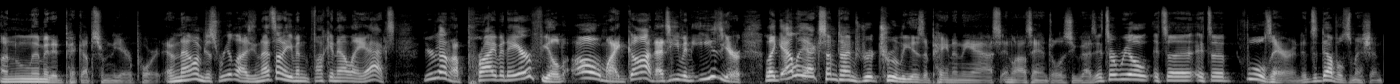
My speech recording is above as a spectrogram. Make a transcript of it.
unlimited pickups from the airport. And now I'm just realizing that's not even fucking LAX. You're on a private airfield. Oh my God, that's even easier. Like LAX sometimes tr- truly is a pain in the ass in Los Angeles, you guys. It's a real, it's a, it's a fool's errand. It's a devil's mission.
